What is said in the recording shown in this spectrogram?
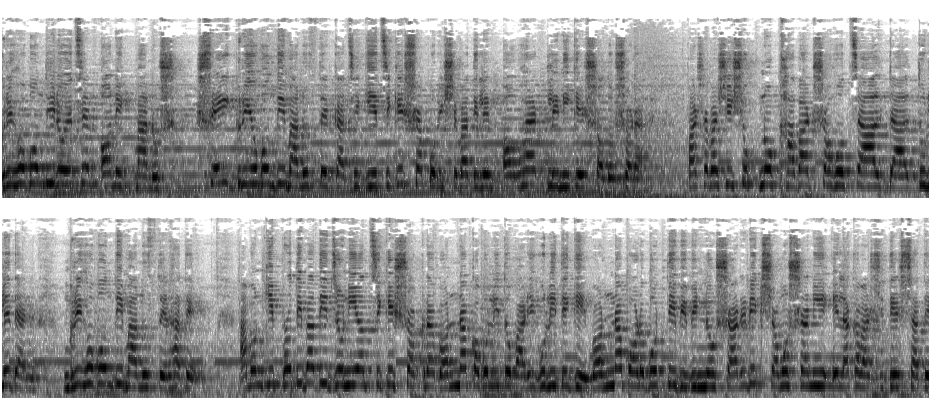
গৃহবন্দী রয়েছেন অনেক মানুষ। সেই গৃহবন্দী মানুষদের কাছে গিয়ে চিকিৎসা পরিষেবা দিলেন অভয়া ক্লিনিকের সদস্যরা। পাশাপাশি শুকনো খাবার সহ চাল, ডাল তুলে দেন গৃহবন্দী মানুষদের হাতে। এমনকি প্রতিবাদী জুনিয়র চিকিৎসকরা বন্যা কবলিত বাড়িগুলিতে গিয়ে বন্যা পরবর্তী বিভিন্ন শারীরিক সমস্যা নিয়ে এলাকাবাসীদের সাথে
